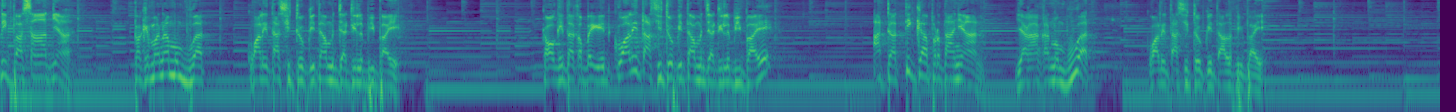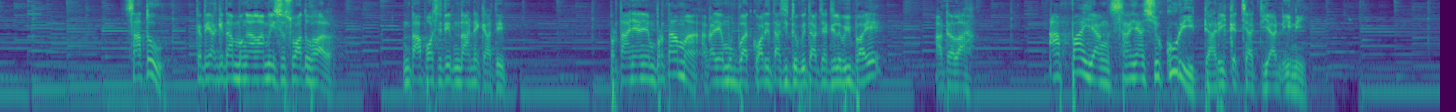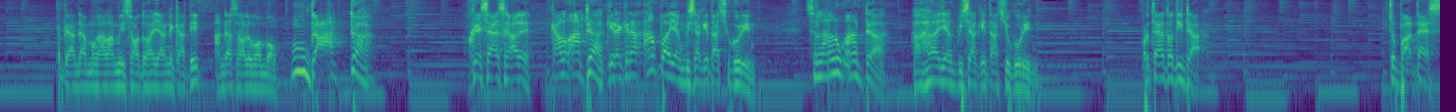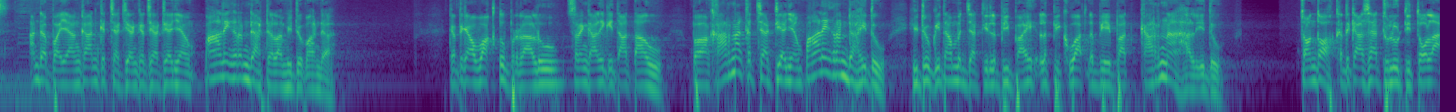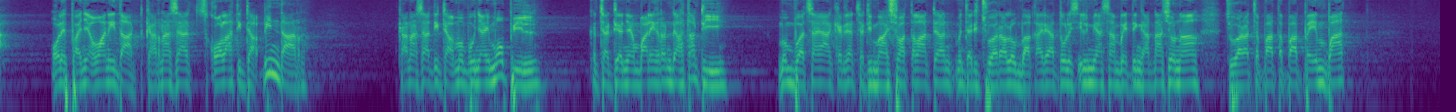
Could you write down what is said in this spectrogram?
Tiba saatnya bagaimana membuat kualitas hidup kita menjadi lebih baik. Kalau kita kepingin kualitas hidup kita menjadi lebih baik, ada tiga pertanyaan yang akan membuat kualitas hidup kita lebih baik. Satu, ketika kita mengalami sesuatu hal, entah positif entah negatif. Pertanyaan yang pertama akan yang membuat kualitas hidup kita jadi lebih baik adalah apa yang saya syukuri dari kejadian ini? Ketika Anda mengalami suatu hal yang negatif, Anda selalu ngomong, enggak ada. Oke, saya sekali. Kalau ada, kira-kira apa yang bisa kita syukurin? Selalu ada hal-hal yang bisa kita syukurin. Percaya atau tidak? Coba tes. Anda bayangkan kejadian-kejadian yang paling rendah dalam hidup Anda. Ketika waktu berlalu, sering kali kita tahu bahwa karena kejadian yang paling rendah itu, hidup kita menjadi lebih baik, lebih kuat, lebih hebat karena hal itu. Contoh, ketika saya dulu ditolak oleh banyak wanita karena saya sekolah tidak pintar, karena saya tidak mempunyai mobil, kejadian yang paling rendah tadi membuat saya akhirnya jadi mahasiswa teladan, menjadi juara lomba karya tulis ilmiah sampai tingkat nasional, juara cepat-tepat P4,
